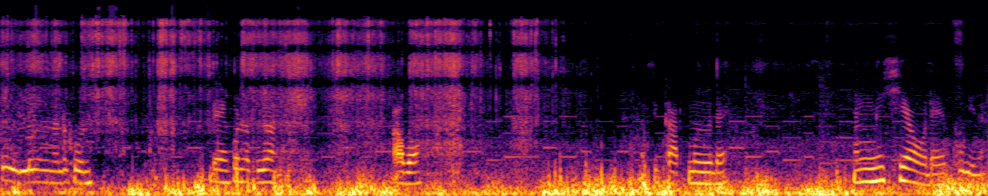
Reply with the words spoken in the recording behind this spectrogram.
นี้จะเป็นปุ๋ยเล็งนะทุกคนแบ่งคนละเบื้อง เอาบ่มันสิกัดมือได้ มันไม่เขี้ยวได้ปุ๋ยนะ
